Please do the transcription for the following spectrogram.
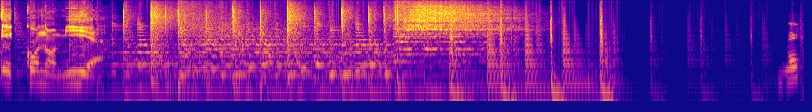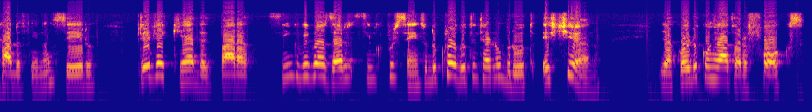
Economia. Mercado financeiro prevê queda para 5,05% do produto interno bruto este ano, de acordo com o relatório Focus,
